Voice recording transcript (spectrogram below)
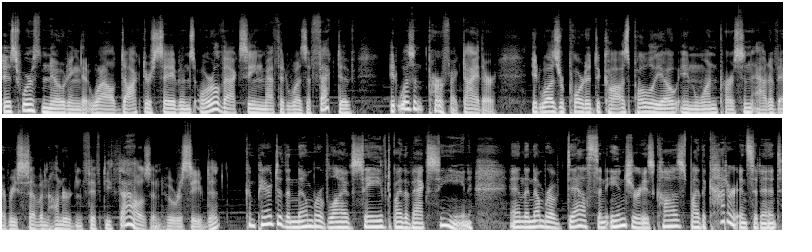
It's worth noting that while Dr. Sabin's oral vaccine method was effective, it wasn't perfect either. It was reported to cause polio in one person out of every 750,000 who received it. Compared to the number of lives saved by the vaccine and the number of deaths and injuries caused by the Cutter incident,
